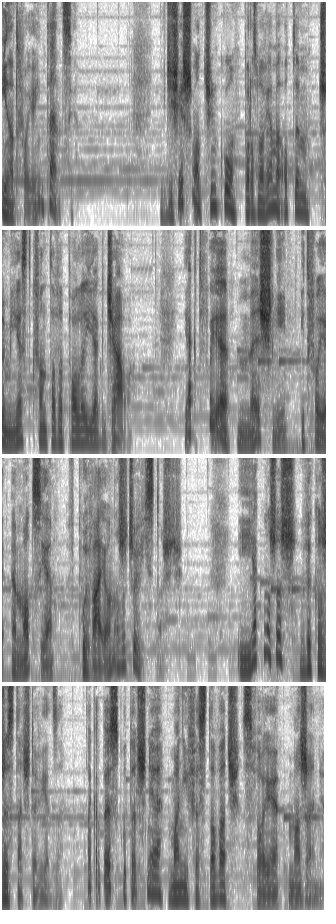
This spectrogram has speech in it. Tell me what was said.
i na Twoje intencje. W dzisiejszym odcinku porozmawiamy o tym, czym jest kwantowe pole i jak działa. Jak Twoje myśli i Twoje emocje wpływają na rzeczywistość. I jak możesz wykorzystać tę wiedzę, tak aby skutecznie manifestować swoje marzenia.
